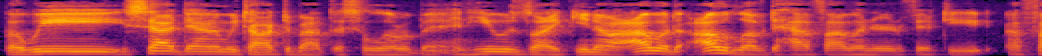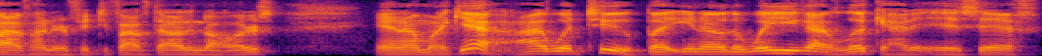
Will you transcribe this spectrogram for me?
But we sat down and we talked about this a little bit, and he was like, you know, I would I would love to have five hundred fifty uh, five hundred fifty five thousand dollars, and I'm like, yeah, I would too. But you know, the way you got to look at it is if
